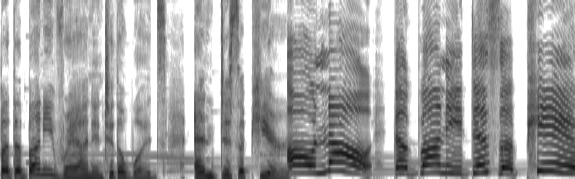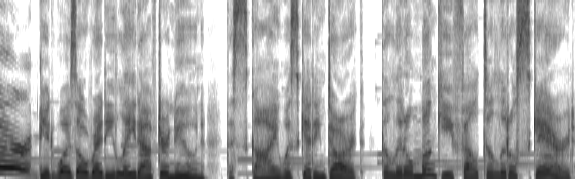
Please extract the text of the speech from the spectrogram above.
but the bunny ran into the woods and disappeared. oh no, the bunny disappeared. It was already late afternoon. The sky was getting dark. The little monkey felt a little scared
